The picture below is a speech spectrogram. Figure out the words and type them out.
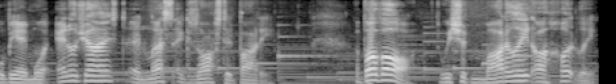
will be a more energized and less exhausted body. Above all, we should moderate our heart rate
